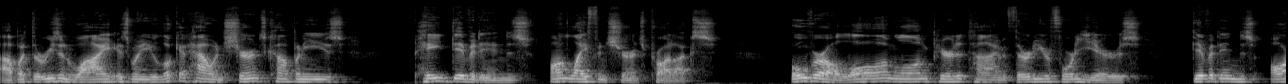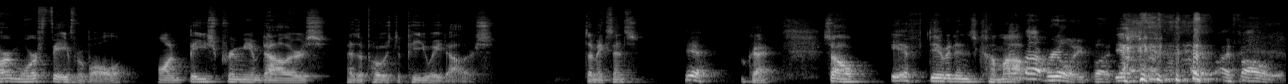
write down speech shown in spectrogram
Uh, but the reason why is when you look at how insurance companies pay dividends on life insurance products over a long, long period of time 30 or 40 years, dividends are more favorable on base premium dollars as opposed to PUA dollars. Does that make sense? Yeah. Okay. So if dividends come up, not really, but yeah, I, I follow you.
